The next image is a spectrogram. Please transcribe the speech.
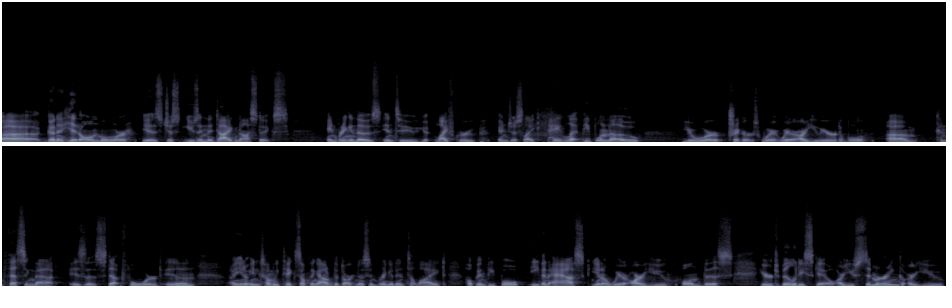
uh, gonna hit on more is just using the diagnostics and bringing those into your life group and just like, hey, let people know your triggers. Where where are you irritable? Um, confessing that is a step forward in. Mhm. Uh, you know, anytime we take something out of the darkness and bring it into light, helping people even ask, you know, where are you on this irritability scale? Are you simmering? Are you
